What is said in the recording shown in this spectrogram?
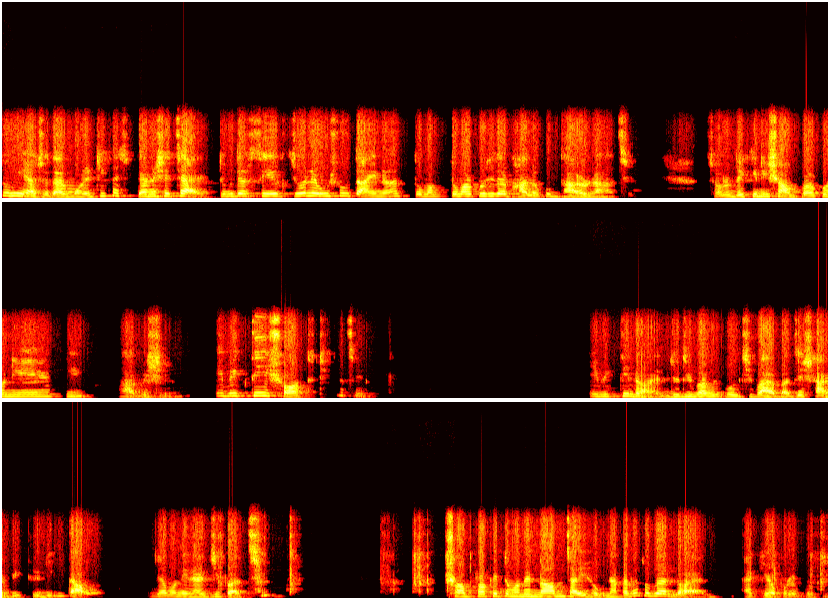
তুমি আছো তার মনে, ঠিক আছে? কেন সে চায়? তুমি তার সেফ জোন এবং শুধু তাই না তোমার তোমার প্রতি তার ভালো খুব ধারণা আছে। চলো দেখিনি সম্পর্ক নিয়ে কি ভাবে সে। এই ব্যক্তি সৎ, ঠিক আছে? এই ব্যক্তি লয়াল যদি আমি বলছি বারবার যে সার্বিক রিডিং তাও। যেমন এনার্জি পাচ্ছি। সম্পর্কে তোমাদের নাম যাই হোক না কেন, তোমরা লয়াল একে অপরের প্রতি।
